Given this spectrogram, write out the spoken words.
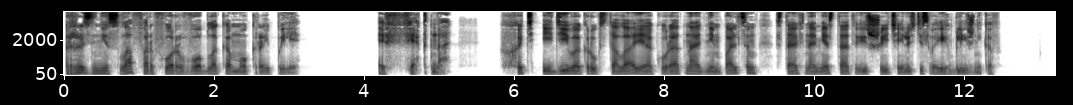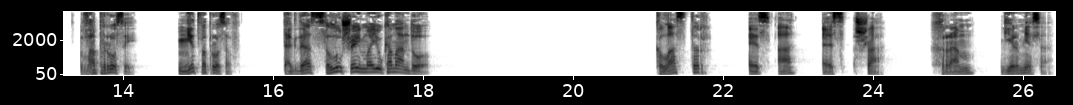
разнесла фарфор в облако мокрой пыли. Эффектно! Хоть иди вокруг стола и аккуратно одним пальцем ставь на место отвисшие челюсти своих ближников. Вопросы? Нет вопросов? Тогда слушай мою команду! Кластер САСШ. Храм Гермеса.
